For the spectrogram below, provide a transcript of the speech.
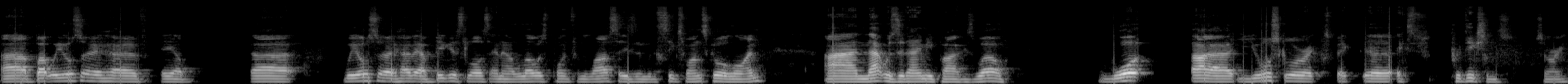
Uh, but we also have our uh, we also have our biggest loss and our lowest point from last season with a six-one score line, and that was at AAMI Park as well. What are your score expect uh, ex- predictions? Sorry,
